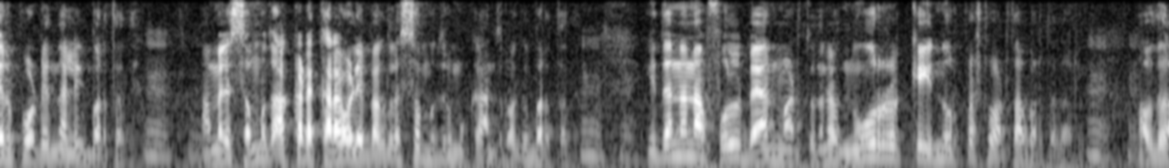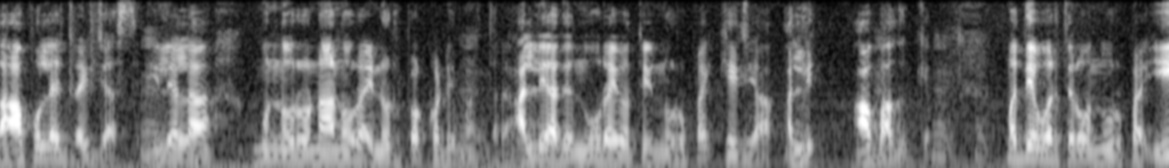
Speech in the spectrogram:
ಏರ್ಪೋರ್ಟಿಂದ ಅಲ್ಲಿಗೆ ಬರ್ತದೆ. ಆಮೇಲೆ ಸಮುದ್ರ ಆ ಕಡೆ ಕರಾವಳಿ ಭಾಗದಲ್ಲಿ ಸಮುದ್ರ ಮುಖಾಂತರವಾಗಿ ಬರ್ತದೆ. ಇದನ್ನು ನಾವು ಫುಲ್ ಬ್ಯಾನ್ ಮಾಡ್ತೀವಿ. ಅಂದರೆ ನೂರಕ್ಕೆ ಇನ್ನೂರು ಪರ್ಸ್ಟ್ ಹೊಡ್ತಾ ಬರ್ತದೆ ಅವ್ರಿಗೆ. ಹೌದು ಆಪುಲೇಜ್ ರೈಟ್ ಜಾಸ್ತಿ. ಇಲ್ಲೆಲ್ಲ ಮುನ್ನೂರು ನಾನ್ನೂರು ಐನೂರು ರೂಪಾಯಿ ಕಡಿಮೆ ಮಾಡ್ತಾರೆ. ಅಲ್ಲಿ ಅದೇ ನೂರೈವತ್ತು ಇನ್ನೂರು ರೂಪಾಯಿ ಕೆ ಜಿ ಅಲ್ಲಿ ಆ ಭಾಗಕ್ಕೆ. ಮಧ್ಯವರ್ತಿಯರು ಒಂದು ನೂರು ರೂಪಾಯಿ. ಈ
